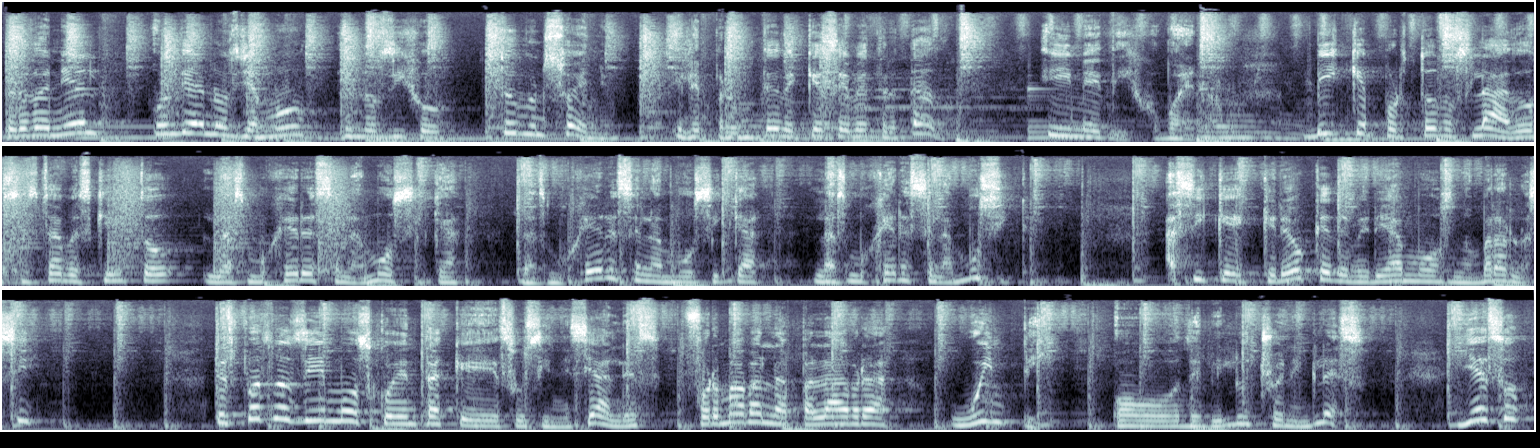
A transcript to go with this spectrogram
pero Daniel un día nos llamó y nos dijo, tuve un sueño, y le pregunté de qué se había tratado. Y me dijo, bueno, vi que por todos lados estaba escrito las mujeres en la música, las mujeres en la música, las mujeres en la música. Así que creo que deberíamos nombrarlo así. Después nos dimos cuenta que sus iniciales formaban la palabra wimpy o debilucho en inglés. Y eso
